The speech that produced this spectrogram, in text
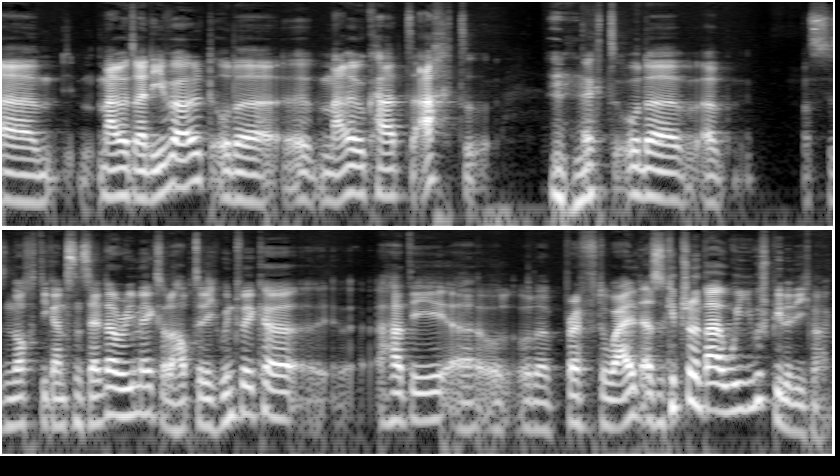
ähm, Mario 3D World oder äh, Mario Kart 8 mhm. oder äh, was ist noch, die ganzen Zelda-Remakes oder hauptsächlich Wind Waker HD äh, äh, oder Breath of the Wild. Also es gibt schon ein paar Wii U-Spiele, die ich mag.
